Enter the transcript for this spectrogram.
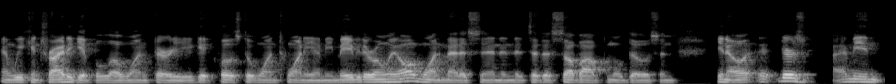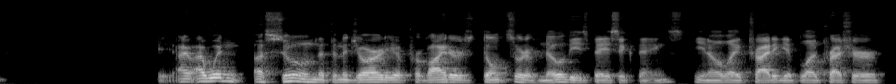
and we can try to get below 130 get close to 120 i mean maybe they're only on one medicine and it's at a suboptimal dose and you know it, there's i mean I, I, wouldn't assume that the majority of providers don't sort of know these basic things, you know, like try to get blood pressure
